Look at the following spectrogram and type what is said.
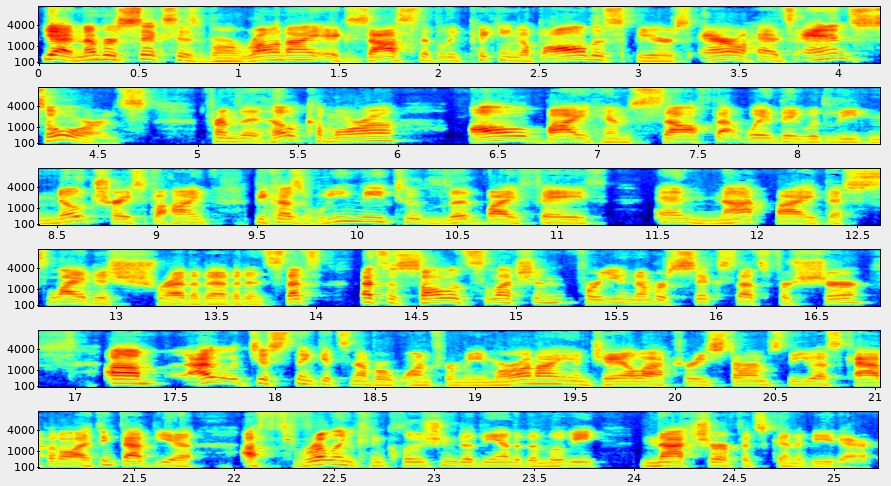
Yeah, number six is Moroni exhaustively picking up all the spears, arrowheads, and swords from the hill Cumorah all by himself. That way they would leave no trace behind because we need to live by faith and not by the slightest shred of evidence. That's that's a solid selection for you, number six. That's for sure. Um, I would just think it's number one for me. Moroni in jail after he storms the U.S. Capitol. I think that'd be a, a thrilling conclusion to the end of the movie. Not sure if it's going to be there.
